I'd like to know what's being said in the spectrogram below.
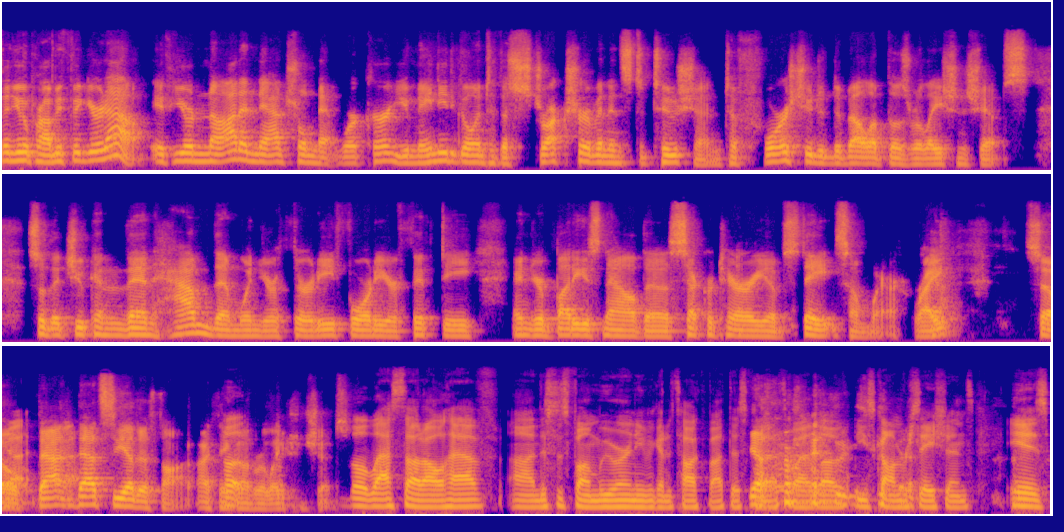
then you'll probably figure it out. If you're not a natural networker, you may need to go into the structure of an institution to force you to develop those relationships so that you can then have them when you're 30, 40, or 50, and your buddy's now the Secretary of State somewhere, right? So yeah. that that's the other thought I think uh, on relationships. The last thought I'll have, uh, this is fun. We weren't even going to talk about this, but yeah, that's why I love these conversations. Is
